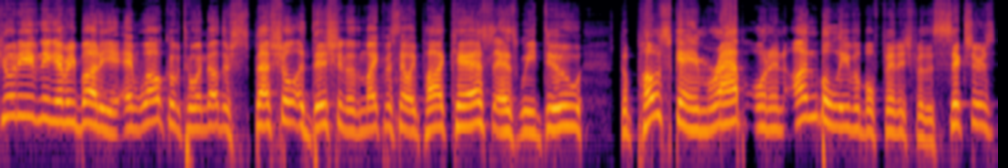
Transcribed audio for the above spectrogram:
Good evening, everybody, and welcome to another special edition of the Mike Missanelli podcast as we do the post game wrap on an unbelievable finish for the Sixers.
